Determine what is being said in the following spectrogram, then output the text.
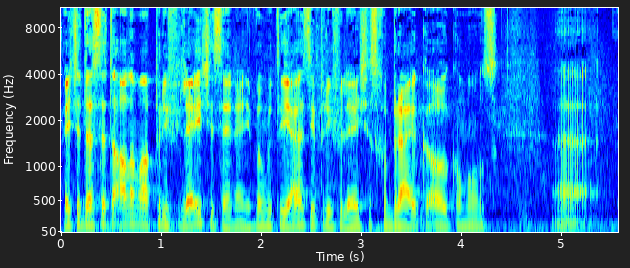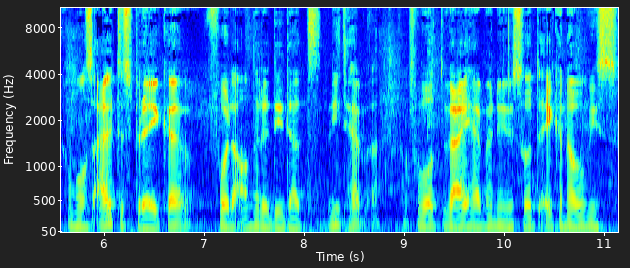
weet je, daar zitten allemaal privileges in. En we moeten juist die privileges gebruiken ook om ons, eh, om ons uit te spreken voor de anderen die dat niet hebben. Bijvoorbeeld, wij hebben nu een soort economisch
